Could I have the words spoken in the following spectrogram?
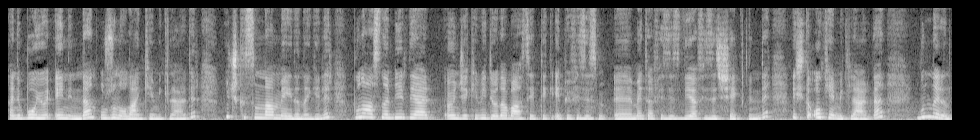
hani boyu eninden uzun olan kemiklerdir. Üç kısımdan meydana gelir. Bunu aslında bir diğer önceki videoda bahsettik. Epifiziz, e, metafiziz, diafiziz şeklinde. İşte o kemiklerden. Bunların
